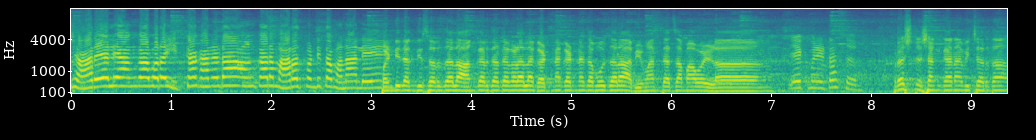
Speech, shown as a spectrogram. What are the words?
शहारेले अंगावर इतका घाणेरडा अहंकार महाराज पंडिता म्हणाले. पंडित अगदी सर झाला त्याचा गळाला घटना घडण्याचा बोध झाला अभिमान त्याचा मावळला. एक मिनिट सर. प्रश्न शंकाना विचारता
